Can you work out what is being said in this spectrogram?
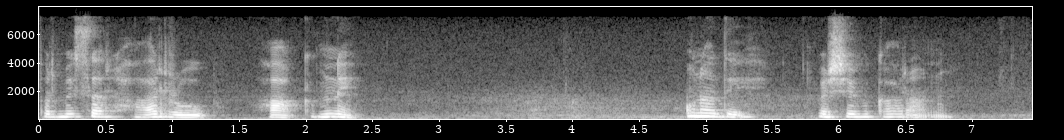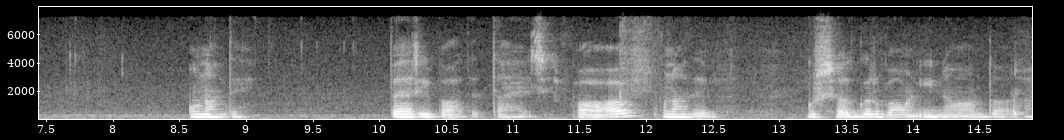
ਪਰਮੇਸ਼ਰ ਹਰ ਰੂਪ, ਹਾਕਮ ਨੇ ਉਹਨਾਂ ਦੇ ਵਿਸ਼ੇ ਵਿਕਾਰਾਂ ਨੂੰ ਉਹਨਾਂ ਦੇ ਪੈਰੀ ਪਾ ਦਿੱਤਾ ਹੈ ਜੀ। ਭਾਵ ਉਹਨਾਂ ਦੇ ਗੁਰਸ਼ਬਦ ਗੁਰਬਾਣੀ ਨਾਮ ਦੁਆਰਾ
